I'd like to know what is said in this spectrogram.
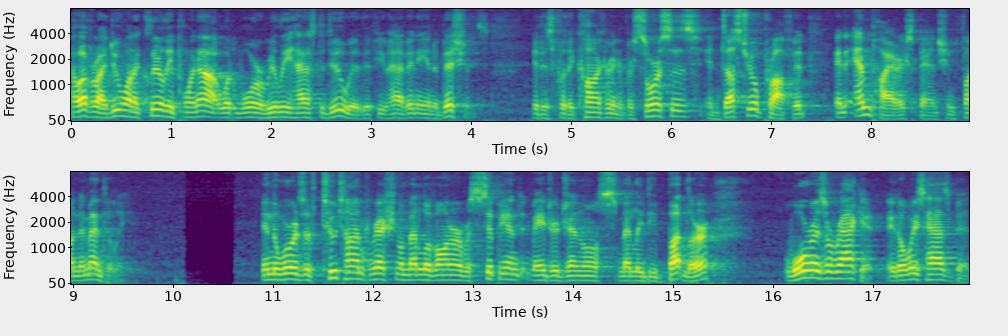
However, I do want to clearly point out what war really has to do with if you have any inhibitions. It is for the conquering of resources, industrial profit, and empire expansion fundamentally. In the words of two-time Congressional Medal of Honor recipient Major General Smedley D. Butler, war is a racket. It always has been.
